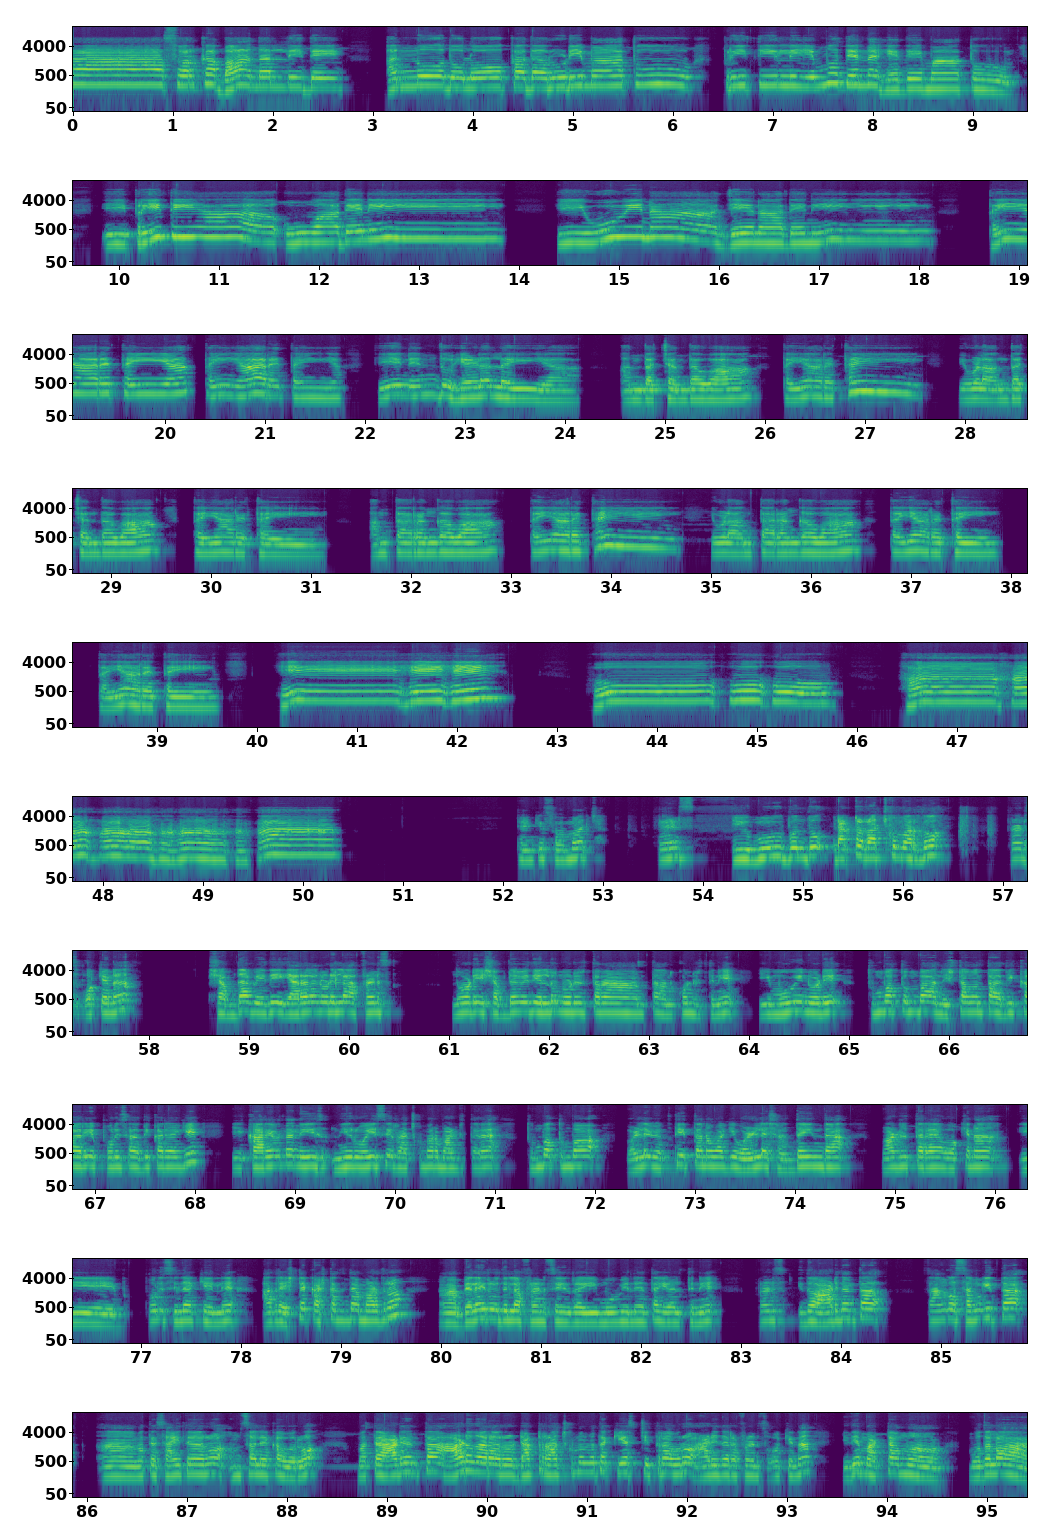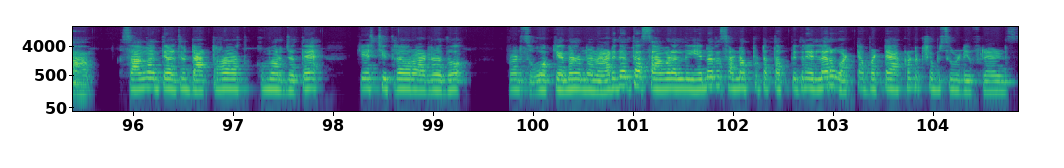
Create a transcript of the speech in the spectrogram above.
ಸ್ವರ್ಗ ಬಾನಲ್ಲಿದೆ ಅನ್ನೋದು ಲೋಕದ ರೂಢಿ ಮಾತು, ಪ್ರೀತಿಯಲ್ಲಿ ಎಂಬುದೆನ್ನ ಹೆದೆ ಮಾತು. ಈ ಪ್ರೀತಿಯ ಹೂವಾದೆನಿ ಈ ಹೂವಿನ ಜೇನಾದೆನಿ ತಯ್ಯಾರೆ ತಯ್ಯ ತಯ್ಯಾರೆ ತಯ್ಯ, ಏನೆಂದು ಹೇಳಲಯ್ಯ? ಅಂದ ಚಂದವ ತಯ್ಯಾರೆ ತೈ ಇವಳ ಅಂದ ಚಂದವ ತಯ್ಯಾರೆ ತೈ ಅಂತರಂಗವಾ ತಯ್ಯಾರೆ ತೈ ಇವಳ ಅಂತರಂಗವಾ ತಯ್ಯಾರೆ ತೈ ತಯ್ಯಾರೆ ತೈ ಹೇ ಹೇ ಹೇ. ಹೋ ಹೋ ಹೋ. ಹಾ ಹಾ ಹಾ ಹಾ ಹಾ ಹಾ ಹಾ thank you so much friends ಈ ಮೂವಿ ಬಂದು ಡಾಕ್ಟರ್ ರಾಜ್ಕುಮಾರ್ದು. ಫ್ರೆಂಡ್ಸ್ ಓಕೆನಾ ಶಬ್ದವೇದಿ, ಯಾರೆಲ್ಲ ನೋಡಿಲ್ಲ? ಫ್ರೆಂಡ್ಸ್ ನೋಡಿ, ಶಬ್ದವೇದಿ ಎಲ್ಲರೂ ನೋಡಿರ್ತಾರ ಅಂತ ಅಂದ್ಕೊಂಡಿರ್ತೀನಿ ಈ ಮೂವಿ ನೋಡಿ ತುಂಬ ತುಂಬ ನಿಷ್ಠಾವಂತ ಅಧಿಕಾರಿ, ಪೊಲೀಸ್ ಅಧಿಕಾರಿಯಾಗಿ ಈ ಕಾರ್ಯವನ್ನು ನಿರ್ವಹಿಸಿ ರಾಜ್ಕುಮಾರ್ ಮಾಡಿರ್ತಾರೆ. ತುಂಬ ತುಂಬ ಒಳ್ಳೆ ವ್ಯಕ್ತಿತನವಾಗಿ, ಒಳ್ಳೆ ಶ್ರದ್ಧೆಯಿಂದ ಮಾಡಿರ್ತಾರೆ. ಓಕೆನಾ ಈ ಪೊಲೀಸ್ ಇಲಾಖೆಯಲ್ಲಿ ಆದರೆ ಎಷ್ಟೇ ಕಷ್ಟದಿಂದ ಮಾಡಿದ್ರು ಬೆಲೆ ಇರುವುದಿಲ್ಲ ಫ್ರೆಂಡ್ಸ್ ಇದರ ಈ ಮೂವಿಲಿ ಅಂತ ಹೇಳ್ತೀನಿ. ಫ್ರೆಂಡ್ಸ್ ಇದು ಆಡಿದಂಥ ಸಾಂಗು ಸಂಗೀತ ಮತ್ತು ಸಾಹಿತ್ಯರು ಹಂಸಲೇಖ ಅವರು, ಮತ್ತು ಆಡಿದಂಥ ಹಾಡುಗಾರರು ಡಾಕ್ಟರ್ ರಾಜ್ಕುಮಾರ್ ಮತ್ತು ಕೆ ಎಸ್ ಚಿತ್ರ ಅವರು ಆಡಿದ್ದಾರೆ ಫ್ರೆಂಡ್ಸ್ ಓಕೆನಾ ಇದೇ ಮಟ್ಟ ಮೊದಲ ಸಾಂಗ್ ಅಂತ ಹೇಳ್ತೀನಿ. ಡಾಕ್ಟರ್ ರಾಜ್ಕುಮಾರ್ ಜೊತೆ ಕೆ ಎಸ್ ಚಿತ್ರ ಅವರು ಆಡಿರೋದು ಫ್ರೆಂಡ್ಸ್ ಓಕೆನಾ ನಾನು ಆಡಿದಂಥ ಸಾಂಗ್ಗಳಲ್ಲಿ ಏನಾದರೂ ಸಣ್ಣ ಪುಟ್ಟ ತಪ್ಪಿದ್ರೆ ಎಲ್ಲರೂ ಹೊಟ್ಟೆ ಬಟ್ಟೆ ಹಾಕೊಂಡು ಕ್ಷಮಿಸಿಬಿಡಿ ಫ್ರೆಂಡ್ಸ್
